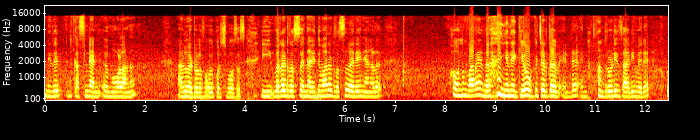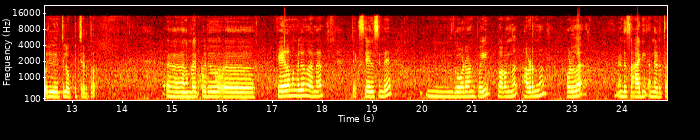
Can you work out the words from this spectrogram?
ഇത് എന്റെ കസിന്റെ മോളാണ്. ആളുമായിട്ടുള്ള കുറച്ച് പോസസ് ഈ ഇവരുടെ ഡ്രസ്സ് എന്റെ അനിതിമാരുടെ ഡ്രസ്സ് വരെ ഞങ്ങൾ ഒന്നും പറയണ്ട. ഇങ്ങനെയൊക്കെയോ ഒപ്പിച്ചെടുത്ത എന്റെ മന്ത്രോടിയും സാരിയും വരെ ഒരു വിധത്തിൽ ഒപ്പിച്ചെടുത്തു. നമ്മുടെ ഒരു കേളമംഗലം എന്ന് പറഞ്ഞ ടെക്സ്റ്റൈൽസിന്റെ ഗോഡൗൺ പോയി തുറന്ന് അവിടെ നിന്ന് ഉള്ള രണ്ട് സാരി അന്നെടുത്ത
